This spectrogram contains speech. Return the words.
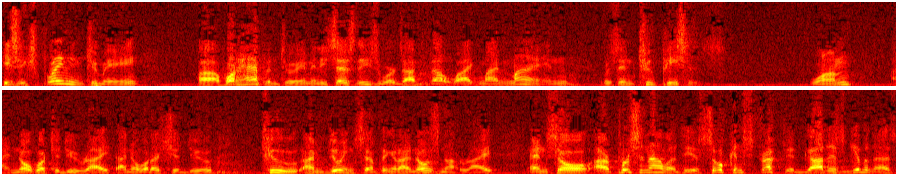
he's explaining to me uh, what happened to him, and he says these words I felt like my mind was in two pieces. One, I know what to do right, I know what I should do. Two, I'm doing something and I know it's not right. And so our personality is so constructed, God has given us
